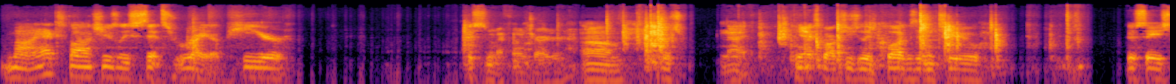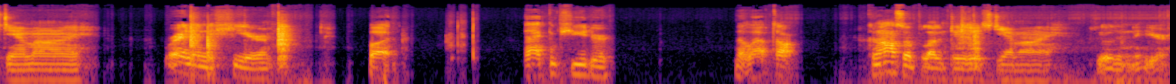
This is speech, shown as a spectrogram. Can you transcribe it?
My Xbox usually sits right up here. This is my phone charger. Um, which not, the Xbox usually plugs into this HDMI right into here. But that computer, that laptop, can also plug into HDMI. Goes into here.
